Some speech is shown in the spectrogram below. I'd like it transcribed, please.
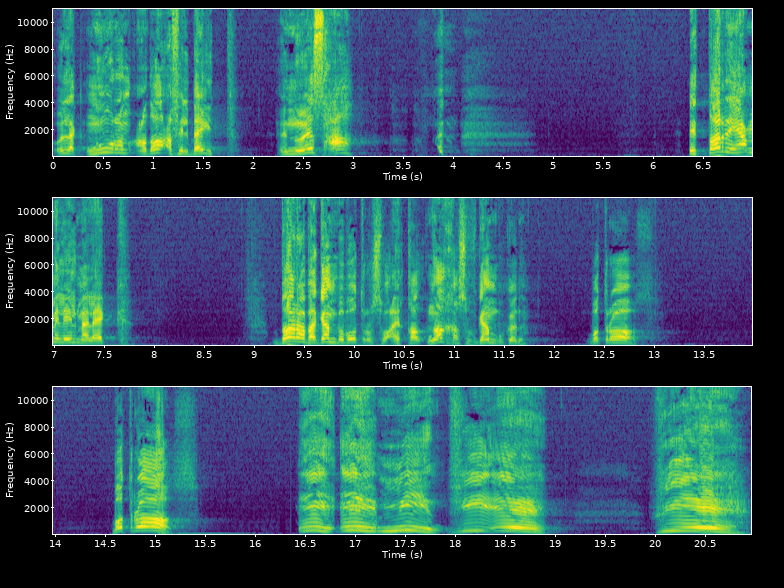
يقول لك نور أضاء في البيت إنه يصحى. اضطر يعمل إيه الملاك؟ ضرب جنب بطرس وأيقظ نخصه في جنبه كده. بطرس بطرس إيه إيه مين؟ في إيه؟ في إيه؟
